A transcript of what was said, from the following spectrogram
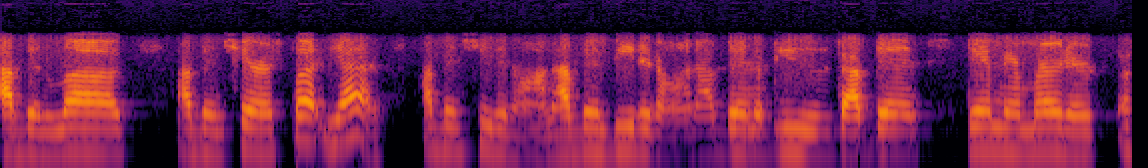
I've been loved. I've been cherished. But yes, I've been cheated on. I've been beaten on. I've been abused. I've been damn near murdered uh,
